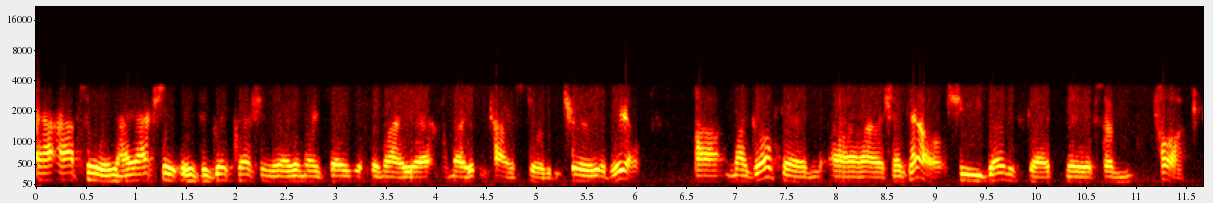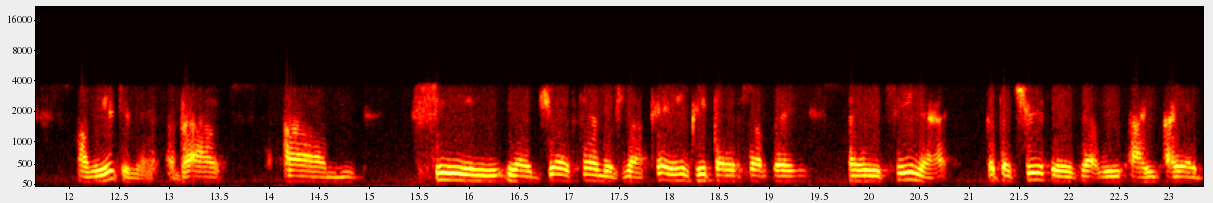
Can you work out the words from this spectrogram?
absolutely. I actually, it's a great question. I don't mind saying for my uh, for my entire story to be true and real. Uh, my girlfriend, uh, Chantel, she noticed that there was some talk on the internet about um, seeing, you know, Joe Firmage's not paying people or something, and we had seen that. But the truth is that we, I, I had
